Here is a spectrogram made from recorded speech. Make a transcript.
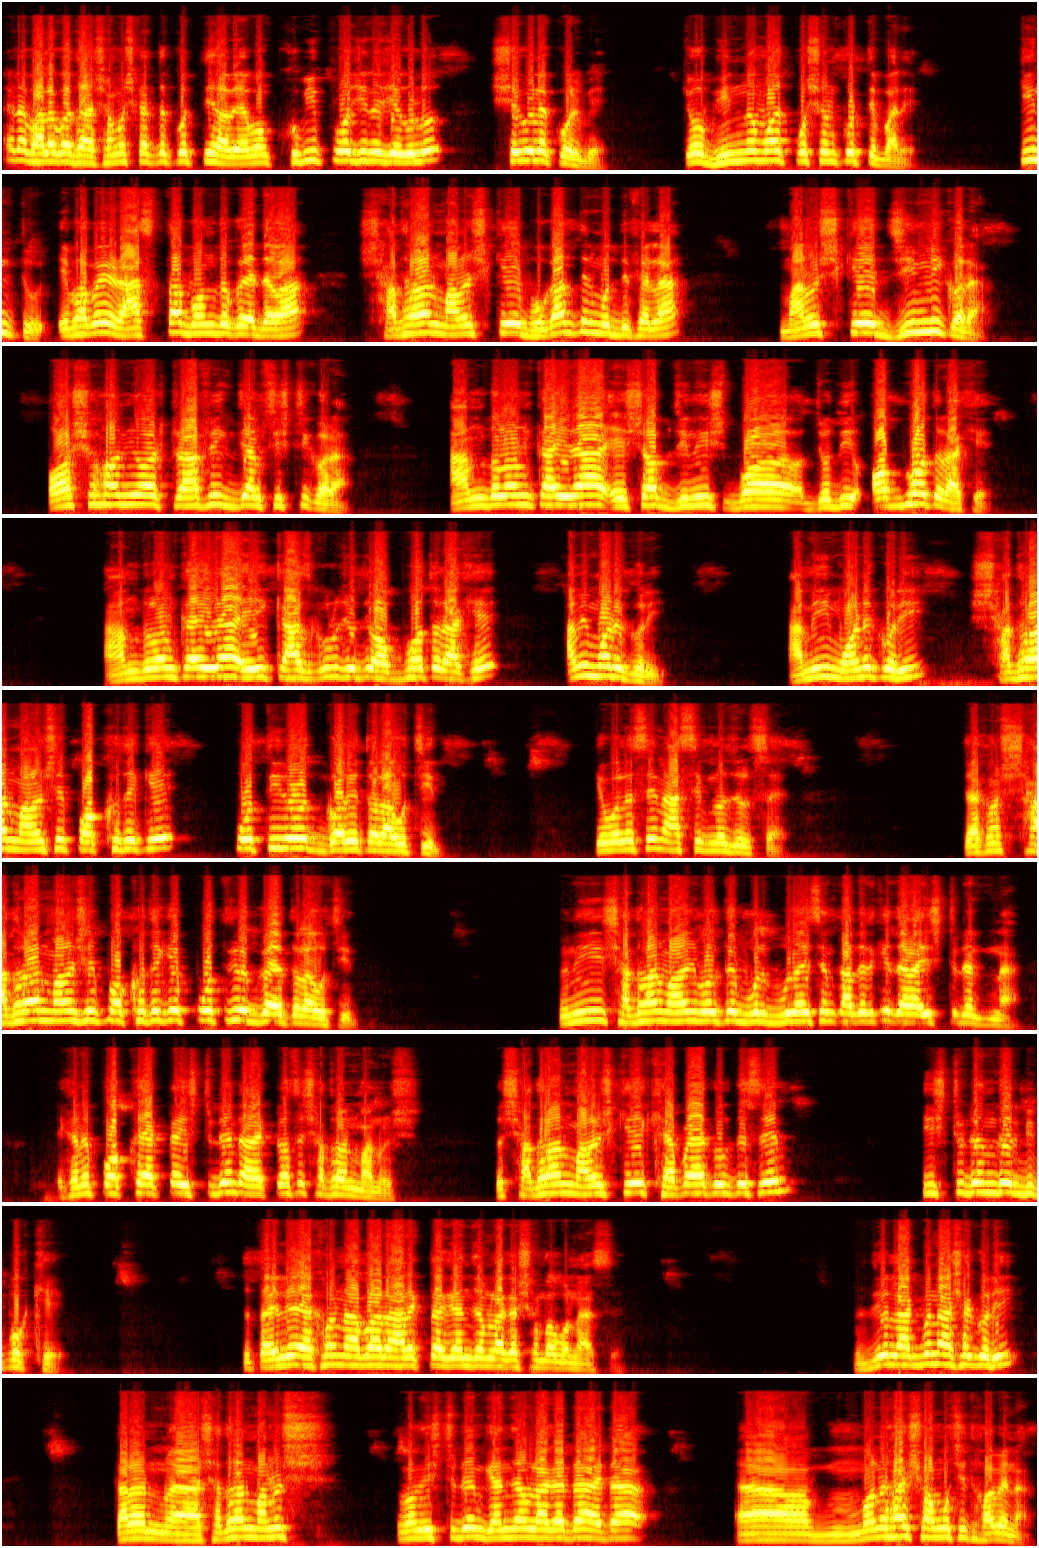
এটা ভালো কথা, সংস্কার তো করতে হবে এবং খুবই প্রয়োজনীয় যেগুলো, সেগুলো করবে। কেউ ভিন্ন মত পোষণ করতে পারে। কিন্তু এভাবে রাস্তা বন্ধ করে দেওয়া, সাধারণ মানুষকে ভোগান্তির মধ্যে ফেলা, মানুষকে জিম্মি করা অসহনীয় ট্রাফিক জ্যাম সৃষ্টি করা। আন্দোলনকারীরা এসব জিনিস যদি অব্যাহত রাখে, আন্দোলনকারীরা এই কাজগুলো যদি অব্যাহত রাখে, আমি মনে করি, আমি মনে করি সাধারণ মানুষের পক্ষ থেকে প্রতিরোধ গড়ে তোলা উচিত। কে বলেছেন? আসিফ নজরুল স্যার। এখন সাধারণ মানুষের পক্ষ থেকে প্রতিরোধ গড়ে তোলা উচিত। তিনি সাধারণ মানুষ বলতে বুঝাইছেন কাদেরকে যারা স্টুডেন্ট না। এখানে পক্ষে একটা স্টুডেন্ট আর একটা হচ্ছে সাধারণ মানুষ। তো সাধারণ মানুষকে খেপায়া তুলতেছেন স্টুডেন্টদের বিপক্ষে। তো তাইলে এখন আবার আরেকটা গ্যাঞ্জাম লাগার সম্ভাবনা আছে। যদিও লাগবে না আশা করি, কারণ সাধারণ মানুষ এবং স্টুডেন্ট গ্যাঞ্জাম লাগাটা এটা মনে হয় সমুচিত হবে না।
